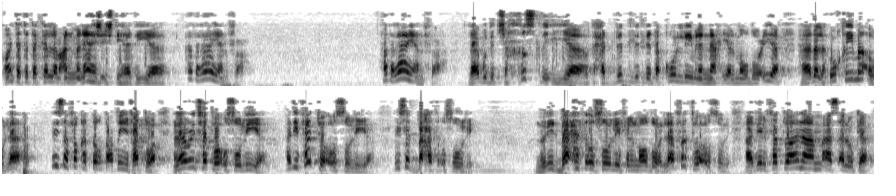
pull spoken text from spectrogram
وأنت تتكلم عن مناهج اجتهادية هذا لا ينفع. هذا لا ينفع. لابد تشخص لي إياه وتحدد لي تقول لي من الناحية الموضوعية هذا له قيمة أو لا. ليس فقط تعطيني فتوى. أنا لا أريد فتوى أصولية. هذه فتوى أصولية ليست بحث أصولي. نريد بحث أصولي في الموضوع لا فتوى أصولي. هذه الفتوى أنا أسألك.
